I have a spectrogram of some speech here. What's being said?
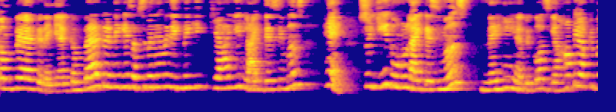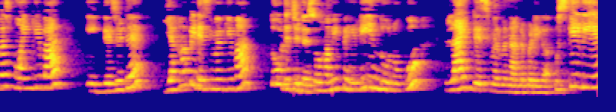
कंपेयर करेंगे। एंड कंपेयर करने के सबसे पहले हमें देखना है कि क्या ये लाइक डेसिमल्स हैं। सो so, ये दोनों लाइक डेसिमल्स नहीं है। बिकॉज़ यहाँ पे आपके पास पॉइंट के बाद एक डिजिट है यहाँ पे डेसिमल के बाद टू डिजिट है। सो हमें पहले इन दोनों को लाइक डेसिमल बनाना पड़ेगा। उसके लिए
